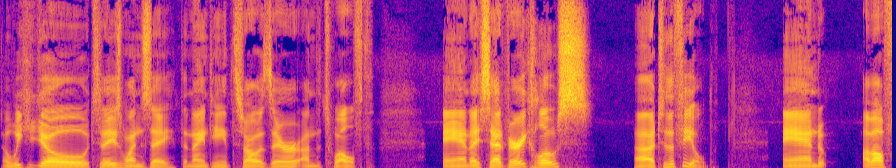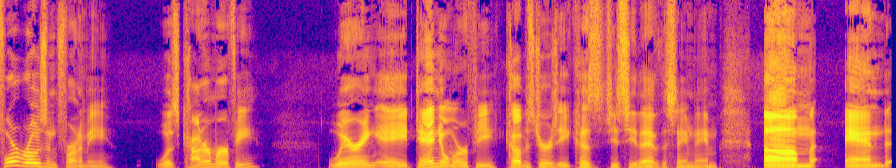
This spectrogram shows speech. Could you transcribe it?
A week ago, today's Wednesday, the 19th, so I was there on the 12th. And I sat very close uh, to the field. And about four rows in front of me was Connor Murphy wearing a Daniel Murphy Cubs jersey because you see they have the same name, um, and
